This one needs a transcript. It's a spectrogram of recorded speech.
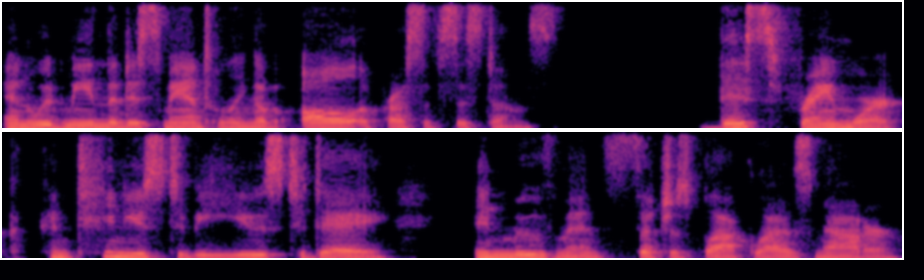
and would mean the dismantling of all oppressive systems. This framework continues to be used today in movements such as Black Lives Matter.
